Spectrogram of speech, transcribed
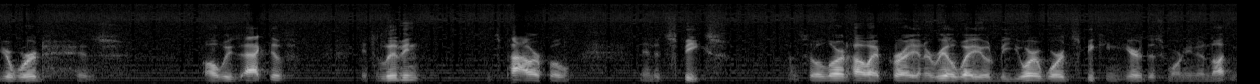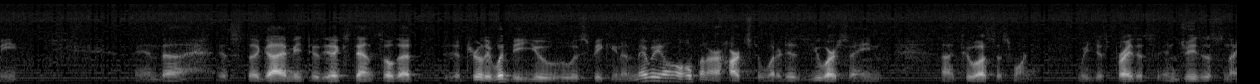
Your word is always active, it's living, it's powerful, and it speaks. And so, Lord, how I pray in a real way it would be your word speaking here this morning and not me. And uh, just uh, guide me to the extent so that it truly would be you who is speaking. And may we all open our hearts to what it is you are saying uh, to us this morning. We just pray this in Jesus' name.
